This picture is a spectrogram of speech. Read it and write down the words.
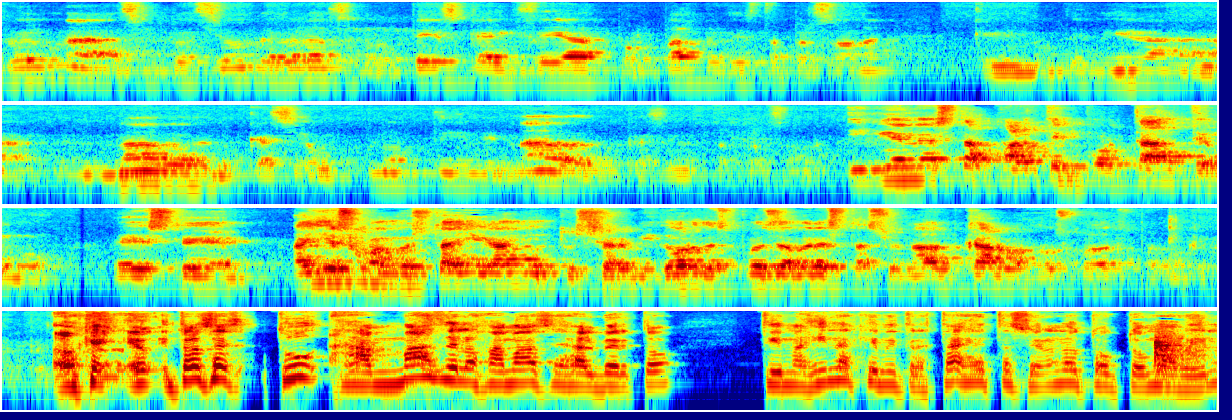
fue, una situación de veras grotesca y fea por parte de esta persona que no tenía nada de educación, no tiene nada de educación esta persona. Y viene esta parte importante, Hugo. Este, ahí es cuando está llegando tu servidor después de haber estacionado el carro a dos cuadras. Ok, eh, entonces tú jamás de los jamases, Alberto, ¿Te imaginas que mientras estás estacionando tu automóvil,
